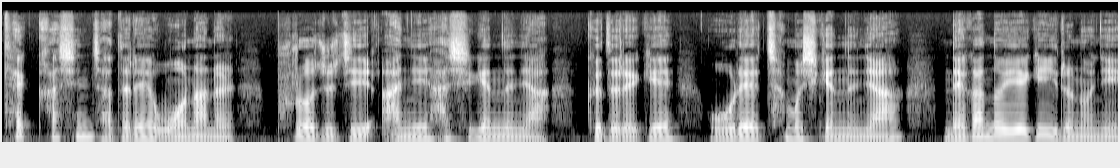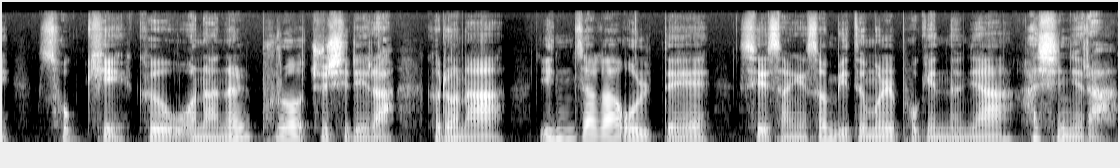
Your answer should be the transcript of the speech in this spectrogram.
택하신 자들의 원한을 풀어주지 아니하시겠느냐? 그들에게 오래 참으시겠느냐? 내가 너희에게 이르노니 속히 그 원한을 풀어주시리라. 그러나 인자가 올 때에 세상에서 믿음을 보겠느냐 하시니라.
